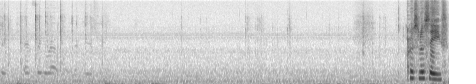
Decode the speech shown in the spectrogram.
to uh, figure out what this is. Christmas Eve.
